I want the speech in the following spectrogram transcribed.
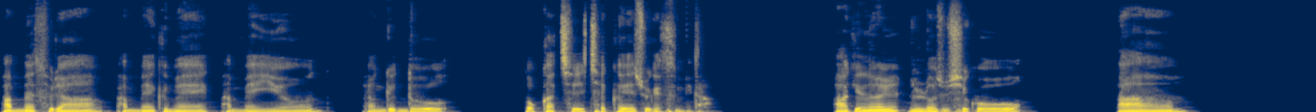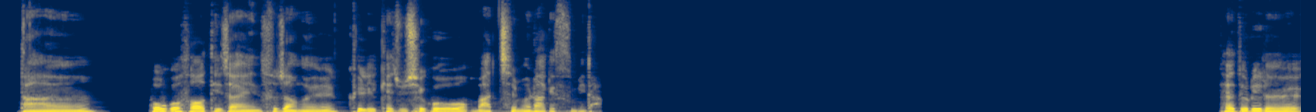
판매 수량, 판매 금액, 판매 이윤, 평균도 똑같이 체크해 주겠습니다. 확인을 눌러주시고 다음 다음 보고서 디자인 수정을 클릭해 주시고 마침을 하겠습니다. 테두리를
